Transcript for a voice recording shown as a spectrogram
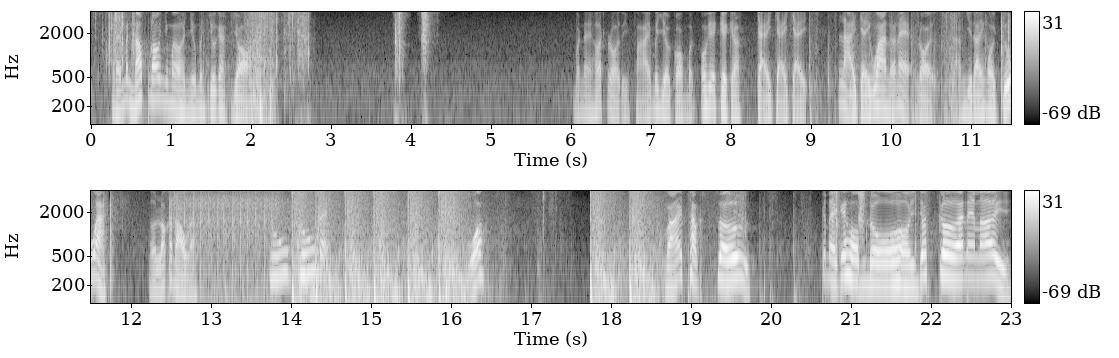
Hồi nãy mình nóc đó nhưng mà hình như mình chưa gạt giò. Bên này hết rồi thì phải. Bây giờ còn mình ok kìa kìa. Chạy chạy chạy. Lại chạy qua nữa nè. Rồi làm gì đây? Ngồi cứu à. Ờ, lót cái đầu nè. Cứu cứu nè. Ủa? Vãi thật sự. Cái này cái hồn đồ Joker anh em ơi.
